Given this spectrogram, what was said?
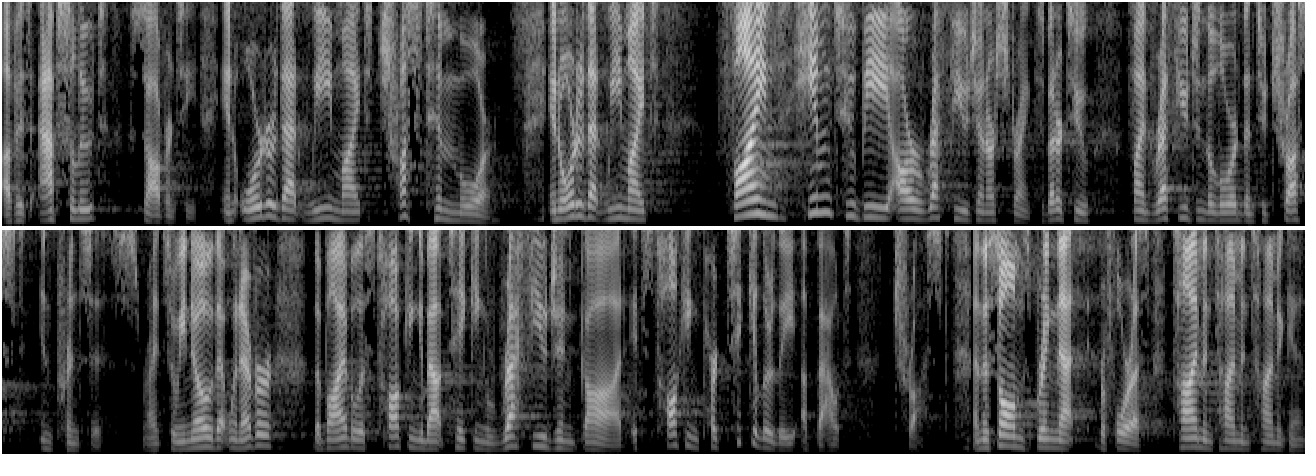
of His absolute sovereignty, in order that we might trust Him more, in order that we might find Him to be our refuge and our strength. It's better to find refuge in the Lord than to trust in princes, right? So we know that whenever the Bible is talking about taking refuge in God, it's talking particularly about trust. And the Psalms bring that before us time and time and time again.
